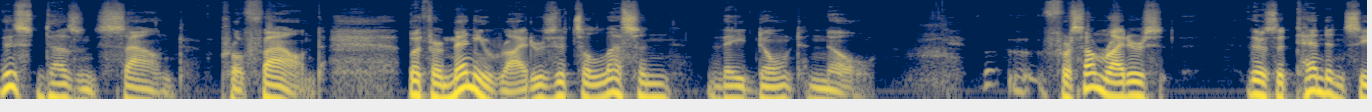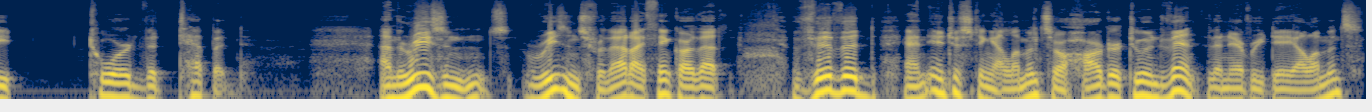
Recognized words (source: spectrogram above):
This doesn't sound profound, but for many writers, it's a lesson they don't know. For some writers, there's a tendency toward the tepid, and the reasons reasons for that, I think, are that vivid and interesting elements are harder to invent than everyday elements.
